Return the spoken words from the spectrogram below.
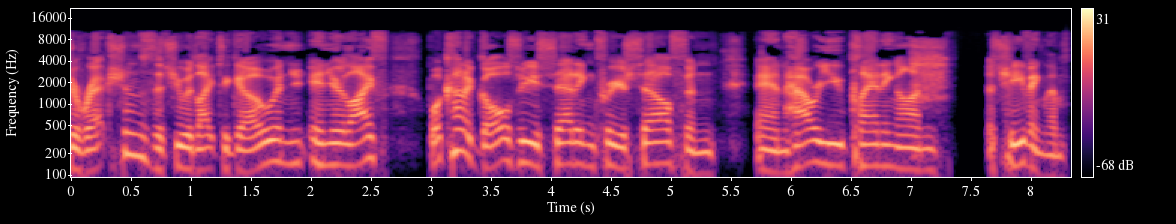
directions that you would like to go in in your life. What kind of goals are you setting for yourself, and and how are you planning on achieving them?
